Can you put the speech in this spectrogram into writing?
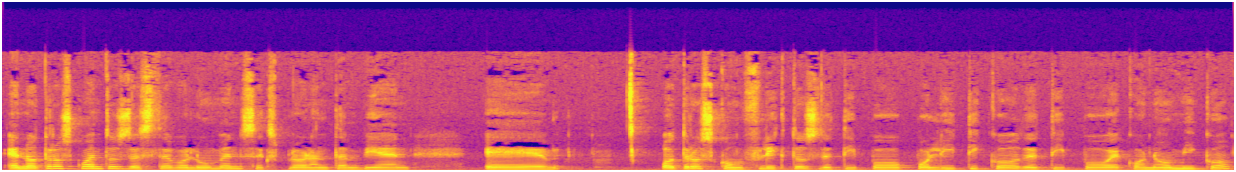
En otros cuentos de este volumen se exploran también eh, otros conflictos de tipo político, de tipo económico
